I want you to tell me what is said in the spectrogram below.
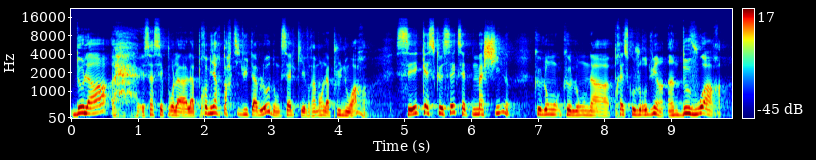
De là, et ça c'est pour la, première partie du tableau, donc celle qui est vraiment la plus noire, c'est qu'est-ce que c'est que cette machine que l'on a presque aujourd'hui un, devoir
